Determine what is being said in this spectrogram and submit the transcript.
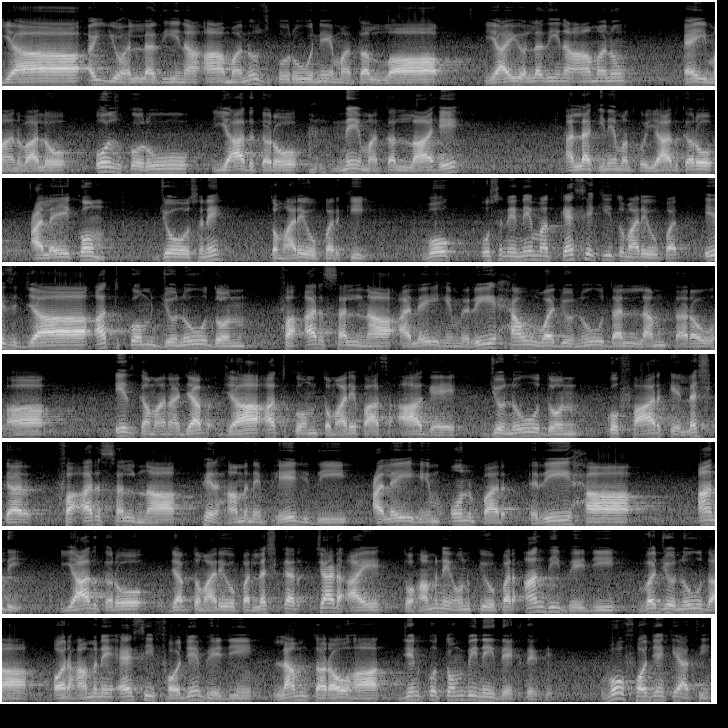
या अय्युहल्लज़ीना आमनुज़कुरू नेमतल्ला या आमनु ए ईमान वालो, उज़कुरू, याद करो नेमत अल्लाह की नेमत को याद करो, अलैकुम, जो उसने तुम्हारे ऊपर की। वो, उसने नेमत कैसे की तुम्हारे ऊपर? इज़ जात कुम जुनूदन फ़रसलना अलहिम रीहम व जुनूदल्लम तरौहा। इज़ का माना जब जात कुम तुम्हारे पास आ गए, जुनूदन, कुफार के लश्कर फ़रसलना फिर हमने भेज दी अलहिम, उन पर रीहा। आंधी, याद करो, जब तुम्हारे ऊपर लश्कर चढ़ आए तो हमने उनके ऊपर आंधी भेजी, वजनूदा, और हमने ऐसी फ़ौजें भेजी, लम तरोहा, जिनको तुम भी नहीं देखते थे। वो फ़ौजें क्या थीं?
